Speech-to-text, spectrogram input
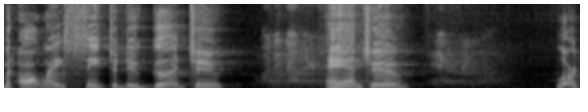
but always seek to do good to one another and to Lord,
